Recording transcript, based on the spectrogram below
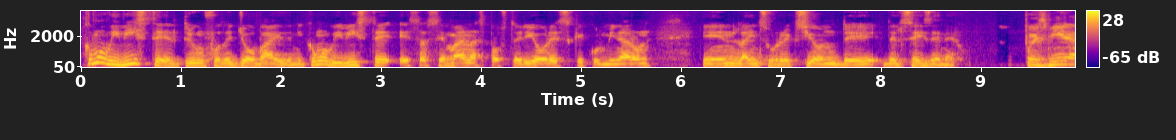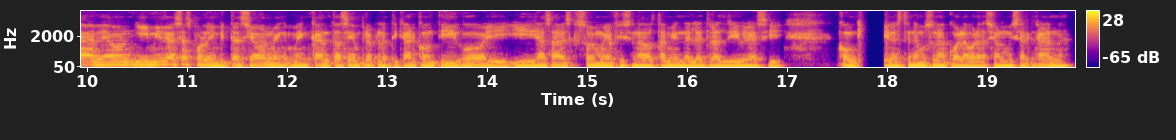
¿cómo viviste el triunfo de Joe Biden y cómo viviste esas semanas posteriores que culminaron en la insurrección del 6 de enero? Pues mira, León, y mil gracias por la invitación. Me, encanta siempre platicar contigo y, ya sabes que soy muy aficionado también de letras libres y con quienes tenemos una colaboración muy cercana.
